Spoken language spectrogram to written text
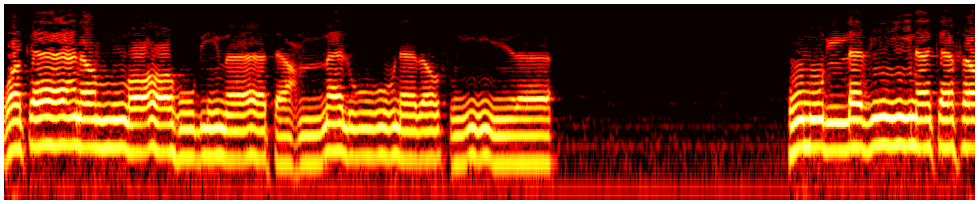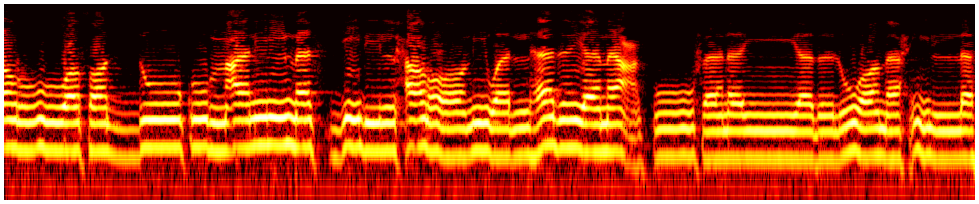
وكان الله بما تعملون بصيرا. هم الذين كفروا وصدوا صدوكم عن المسجد الحرام والهدي معكوفا أن يبلغ محلة.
